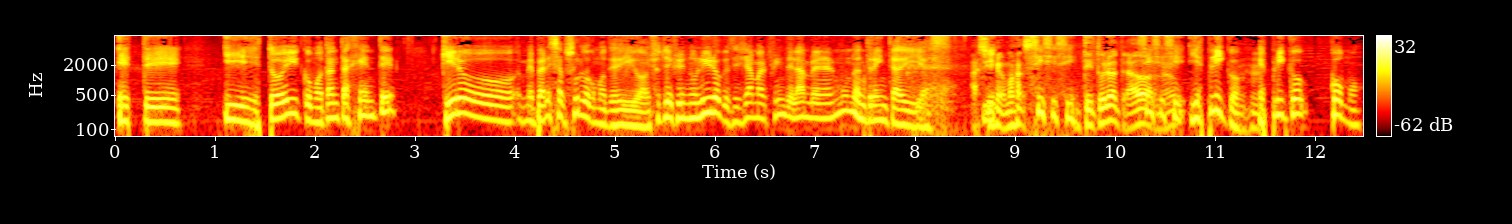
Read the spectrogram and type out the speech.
Este, y estoy como tanta gente, quiero, me parece absurdo como te digo, yo estoy escribiendo un libro que se llama El fin del hambre en el mundo en 30 días. Así Y- nomás. Sí, sí, sí. Título entrador, Sí, sí, ¿no? sí. Y explico, explico cómo.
